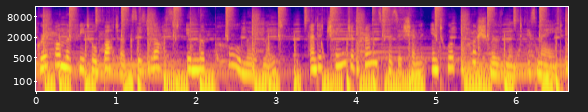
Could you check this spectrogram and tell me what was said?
grip on the fetal buttocks is lost in the pull movement and a change of hands position into a push movement is made.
